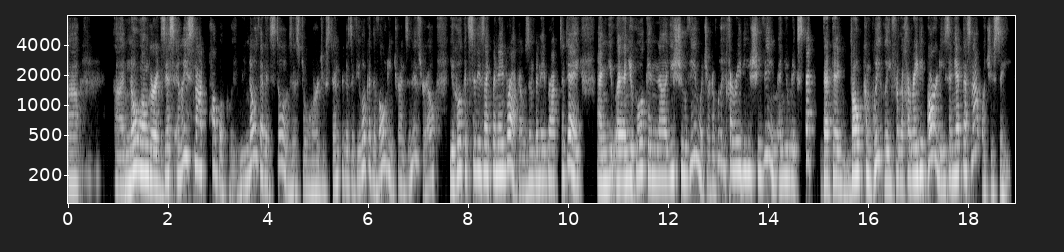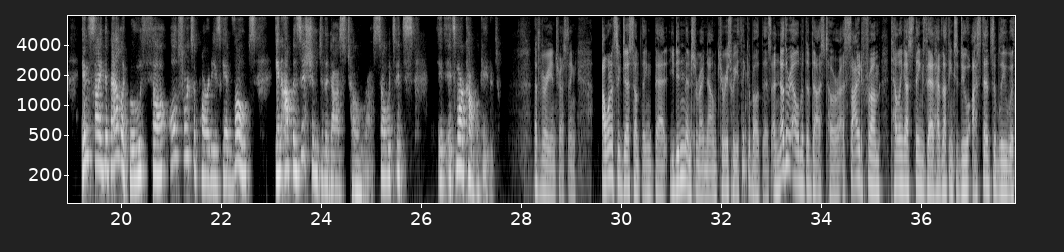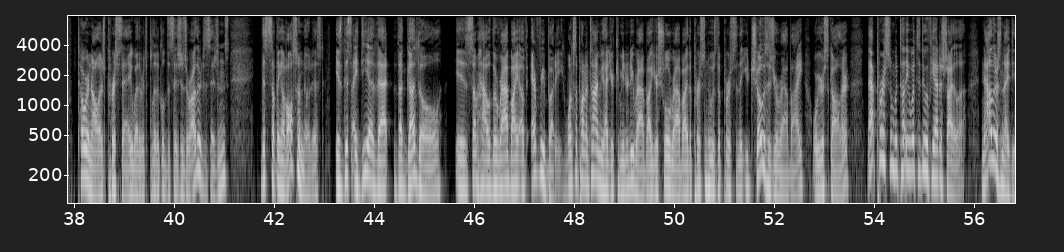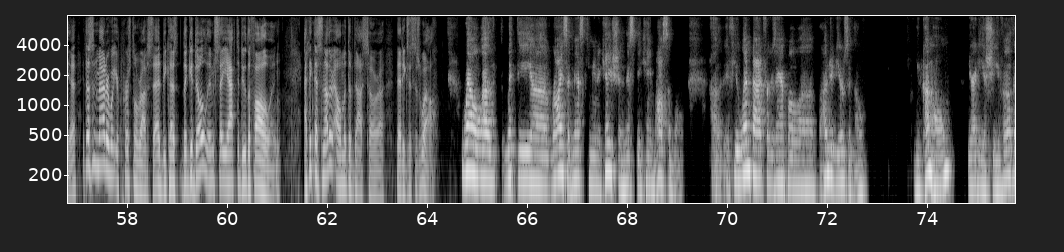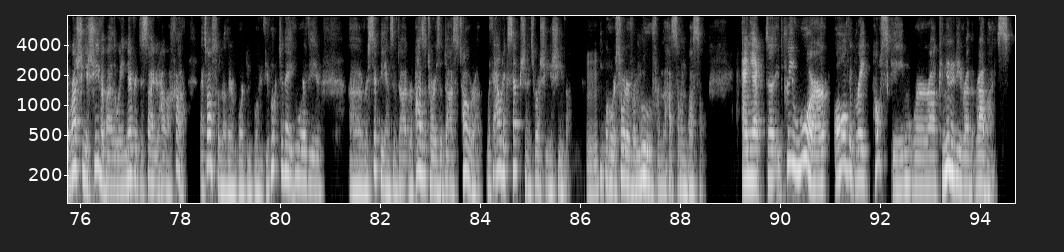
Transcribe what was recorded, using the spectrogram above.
uh, no longer exists, at least not publicly. We know that it still exists to a large extent because if you look at the voting trends in Israel, you look at cities like Bnei Brak. I was in Bnei Brak today, and you and you look in uh, Yishuvim, which are completely Haredi Yishuvim, and you would expect that they vote completely for the Haredi parties, and yet that's not what you see. Inside the ballot booth, uh, all sorts of parties get votes in opposition to the Das Torah. So it's it's it's more complicated. That's very interesting. I want to suggest something that you didn't mention right now. I'm curious what you think about this. Another element of Das Torah, aside from telling us things that have nothing to do ostensibly with Torah knowledge per se, whether it's political decisions or other decisions, this is something I've also noticed, is this idea that the Gadol is somehow the rabbi of everybody. Once upon a time, you had your community rabbi, your shul rabbi, the person who was the person that you chose as your rabbi or your scholar. That person would tell you what to do if you had a shaila. Now there's an idea. It doesn't matter what your personal rav said because the gedolim say you have to do the following. I think that's another element of Das Torah that exists as well. Well, uh, with the uh, rise of mass communication, this became possible. Uh, if you went back, for example, 100 uh, years ago, you'd come home, you're at a yeshiva. The Rosh Yeshiva, by the way, never decided halacha. That's also another important point. If you look today, who are the uh, recipients of repositories of Das Torah? Without exception, it's Rosh Yeshiva, mm-hmm. people who are sort of removed from the hustle and bustle. And yet, uh, pre war, all the great poskim were uh, community rab- rabbis.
